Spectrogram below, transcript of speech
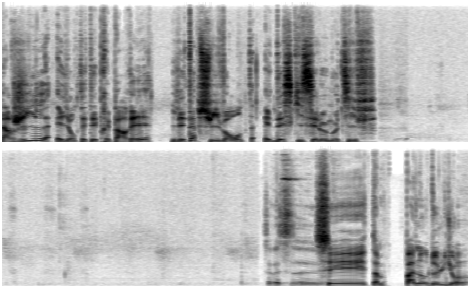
L'argile ayant été préparée, l'étape suivante est d'esquisser le motif. C'est un panneau de lion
